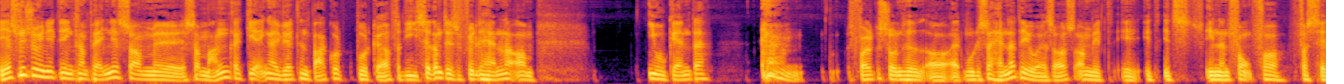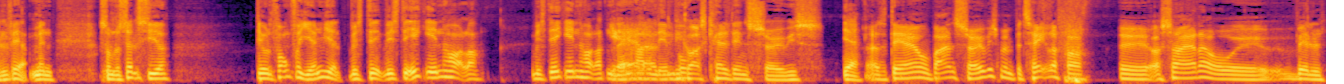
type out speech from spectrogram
Jeg synes jo egentlig, det er en kampagne, som, øh, som mange regeringer i virkeligheden bare burde, burde gøre, fordi selvom det selvfølgelig handler om i Uganda folkesundhed og alt muligt, så handler det jo altså også om et, et, et, et, en eller anden form for, for selvværd. Men som du selv siger, det er jo en form for hjemmehjælp. Hvis det, hvis det ikke indeholder hvis det ikke indeholder den Ja, vandrette limbo... vi kan også kalde det en service. Ja, Altså, det er jo bare en service, man betaler for. Øh, og så er der jo øh, vel...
